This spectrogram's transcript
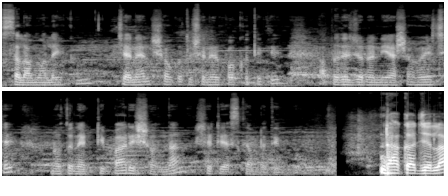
আসসালামু আলাইকুম চ্যানেল শওকত হোসেনের পক্ষ থেকে আপনাদের জন্য নিয়ে আসা হয়েছে নতুন একটি বাড়ির সন্ধান, সেটি আজকে আমরা দেখব। ঢাকা জেলা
